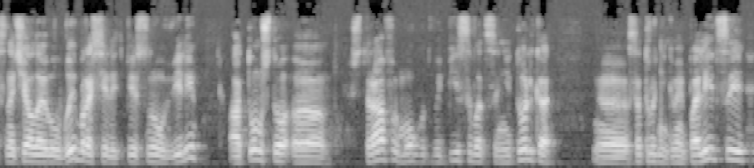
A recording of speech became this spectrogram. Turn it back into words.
сначала его выбросили, теперь снова ввели, о том, что э, штрафы могут выписываться не только Э, сотрудниками полиции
